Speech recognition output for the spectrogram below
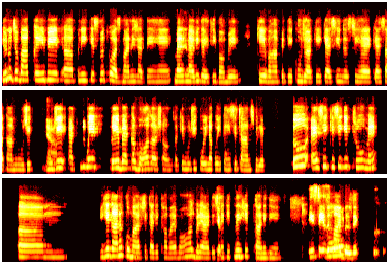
you नो know, जब आप कहीं पे अपनी किस्मत को आजमाने जाते हैं मैं मैं भी गई थी बॉम्बे कि वहाँ पे देखूँ जाके कैसी इंडस्ट्री है कैसा काम मुझे Yeah. मुझे एक्चुअली में प्लेबैक का बहुत ज़्यादा शौक था कि मुझे कोई ना कोई कहीं से चांस मिले। तो ऐसे किसी के थ्रू में ये गाना कुमार जी का लिखा हुआ है बहुत बड़े आर्टिस्ट Yep. हैं कितने हिट गाने दिए हैं तो-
